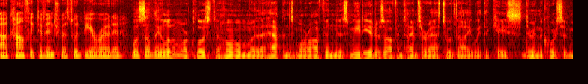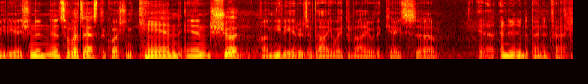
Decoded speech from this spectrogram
uh, conflict of interest would be eroded. Well, something a little more close to home uh, that happens more often is mediators oftentimes are asked to evaluate the case during the course of mediation. And, and so let's ask the question can and should uh, mediators evaluate the value of the case? Uh, in, an independent fashion?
